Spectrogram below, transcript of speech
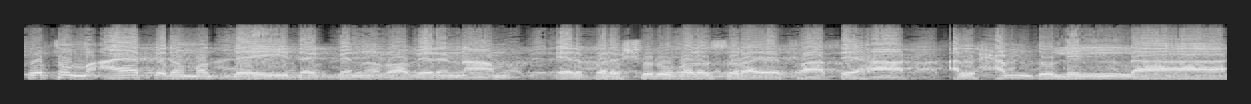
প্রথম আয়াতের মধ্যেই দেখবেন রবের নাম। এরপরে শুরু হলো সুরায়ে ফাতেহা। আলহামদুলিল্লাহ,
